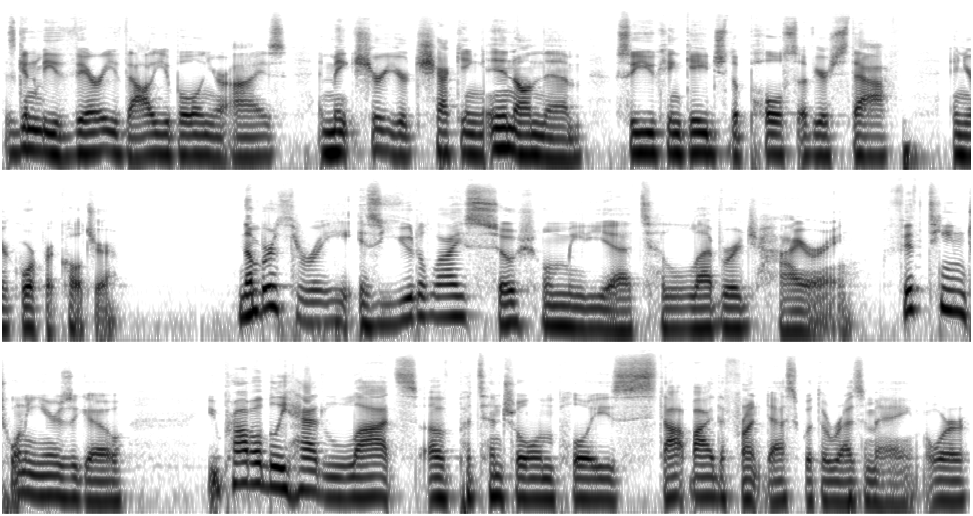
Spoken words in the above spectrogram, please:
is going to be very valuable in your eyes and make sure you're checking in on them so you can gauge the pulse of your staff and your corporate culture. Number three is utilize social media to leverage hiring. 15, 20 years ago, you probably had lots of potential employees stop by the front desk with a resume or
